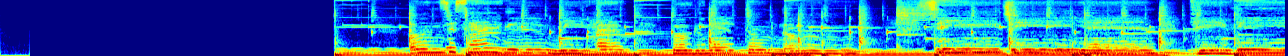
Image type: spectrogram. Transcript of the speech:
온 세상을 위 한 복음의 통로 CGM TV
